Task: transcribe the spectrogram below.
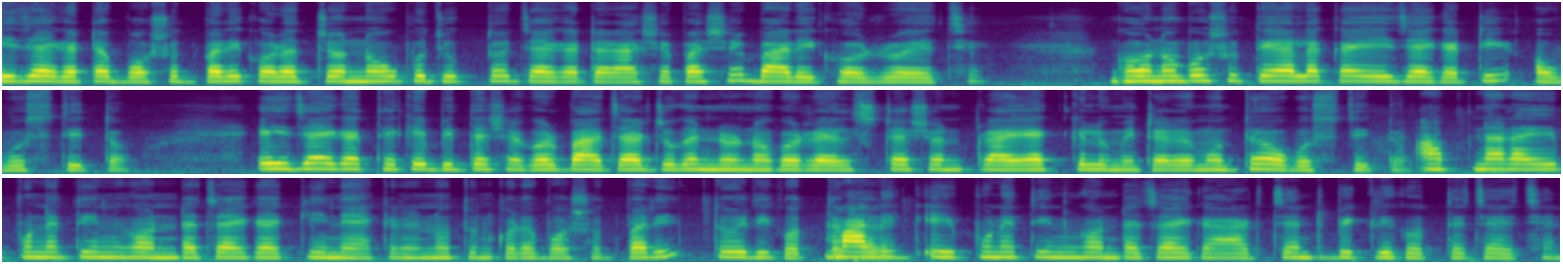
এই জায়গাটা বসত বাড়ি করার জন্য উপযুক্ত। জায়গাটার আশেপাশে বাড়িঘর রয়েছে। ঘনবসতি এলাকায় এই জায়গাটি অবস্থিত। এই জায়গা থেকে বিদ্যাসাগর বাজার যোগেন্দ্রনগর রেল স্টেশন প্রায় এক কিলোমিটারের মধ্যে অবস্থিত। আপনারা এই পুনে তিন ঘণ্টা জায়গা কিনে এখানে নতুন করে বসত বাড়ি তৈরি করতে মালিক এই পুনে তিন ঘণ্টা জায়গা আর্জেন্ট বিক্রি করতে চাইছেন।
